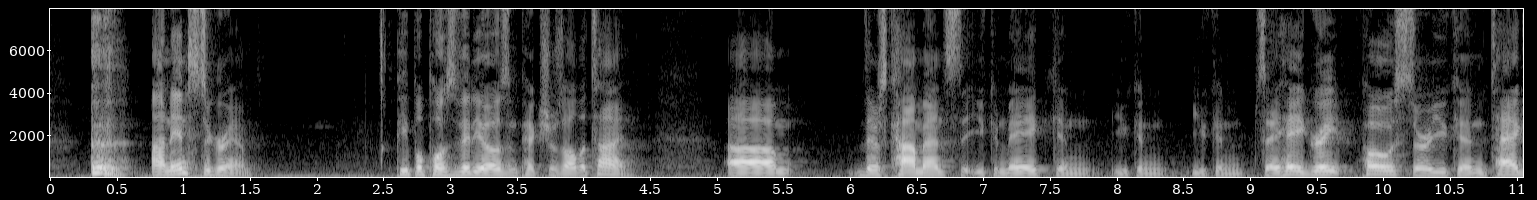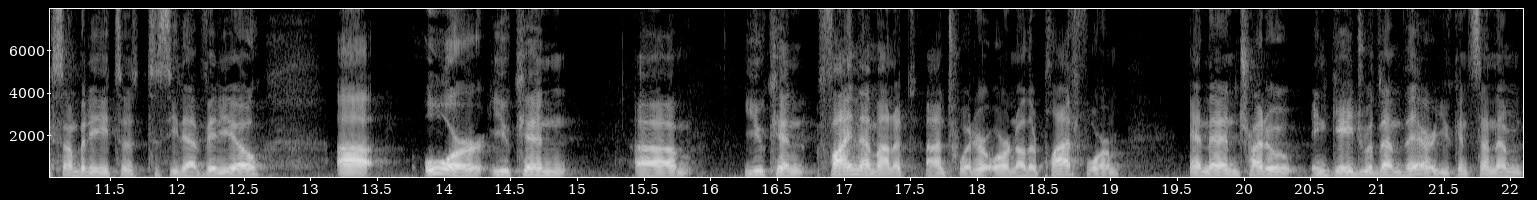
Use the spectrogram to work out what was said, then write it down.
on Instagram, people post videos and pictures all the time. Um, there's comments that you can make, and you can you can say, "Hey, great post," or you can tag somebody to, to see that video, uh, or you can um, you can find them on a, on Twitter or another platform, and then try to engage with them there. You can send them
